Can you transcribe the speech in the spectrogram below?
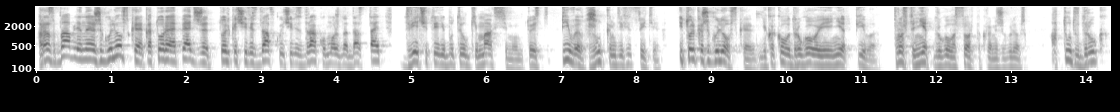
разбавленная Жигулевская, которая, опять же, только через давку и через драку можно достать 2-4 бутылки максимум. То есть пиво в жутком дефиците. И только Жигулевская, никакого другого и нет пива. Просто нет другого сорта, кроме Жигулевского. А тут вдруг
